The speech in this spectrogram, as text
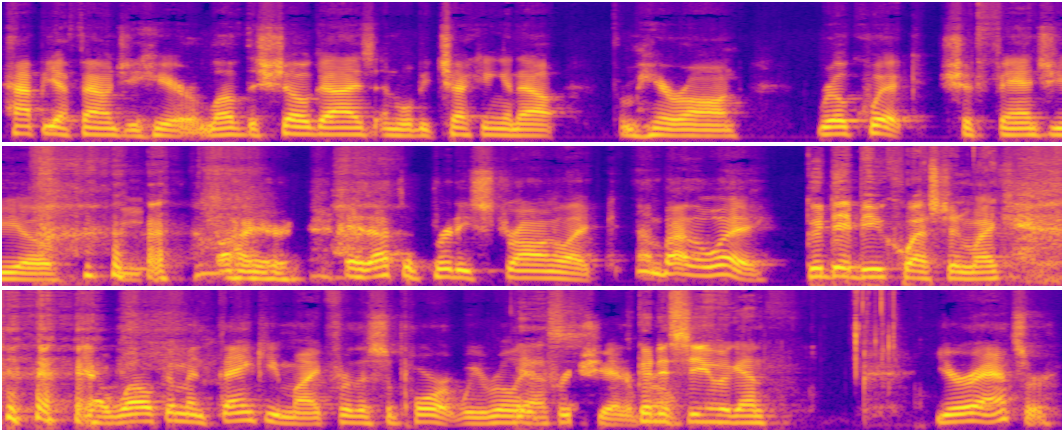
Happy I found you here. Love the show, guys, and we'll be checking it out from here on real quick, should Fangio be fired? Hey, that's a pretty strong like. And by the way, good debut question, Mike. yeah, welcome and thank you, Mike, for the support. We really yes. appreciate it. Good bro. to see you again. Your answer.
